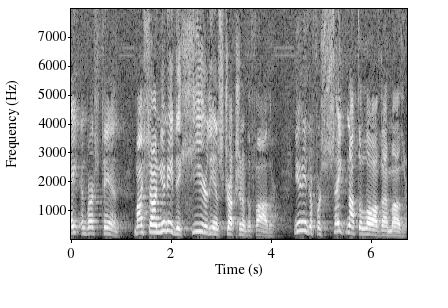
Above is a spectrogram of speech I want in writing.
8 and verse 10? My son, you need to hear the instruction of the Father. You need to forsake not the law of thy mother.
